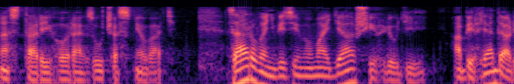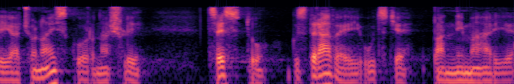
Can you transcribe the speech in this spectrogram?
na Starých horách zúčastňovať. Zároveň vyzývam aj ďalších ľudí, aby hľadali a čo najskôr našli cestu k zdravej úcte Panny Márie.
